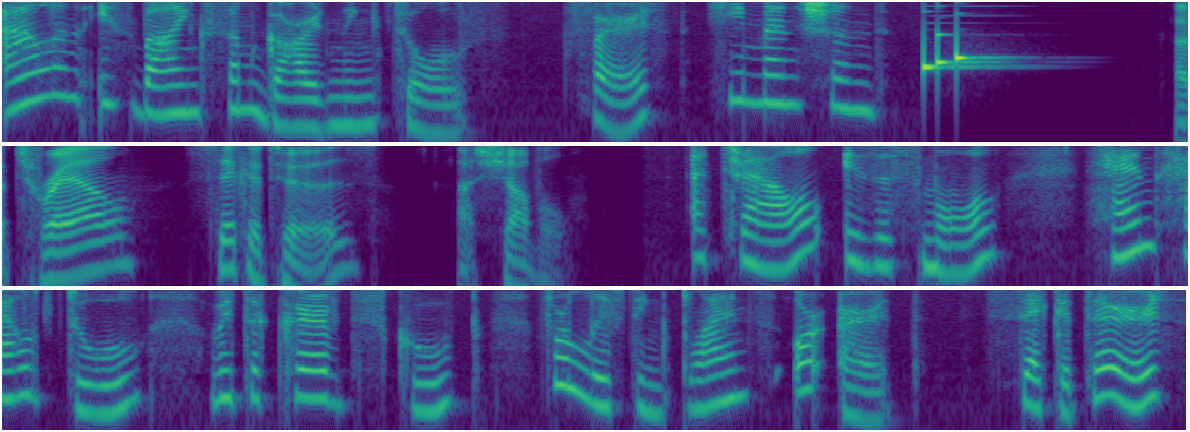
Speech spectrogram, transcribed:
Alan is buying some gardening tools. First, he mentioned A trowel, secateurs, a shovel. a trowel is a small, handheld tool with a curved scoop for lifting plants or earth. Secateurs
